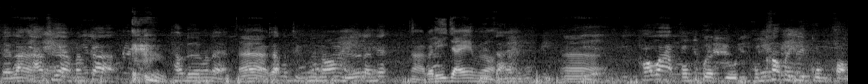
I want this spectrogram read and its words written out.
แต่ราคาเสื้อมันก็ เท่าเดิมนั่นแหละอ่าถ้ามันถึงมือน้องหรืออะไรเนี้ยอ่า ก็ดีใจแม่นดีบ่ใจอ่า เพราะว่าผมเปิดอยู่ผมเข้าไปในกลุ่มของ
